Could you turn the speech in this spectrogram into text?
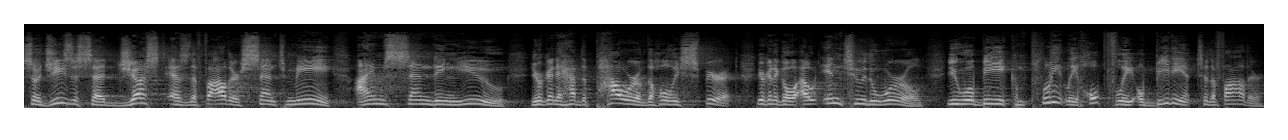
So Jesus said, Just as the Father sent me, I'm sending you. You're going to have the power of the Holy Spirit. You're going to go out into the world. You will be completely, hopefully, obedient to the Father,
